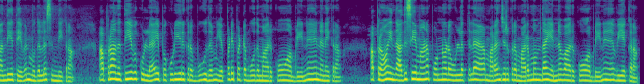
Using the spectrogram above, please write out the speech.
வந்தியத்தேவன் முதல்ல சிந்திக்கிறான். அப்புறம் அந்த தீவுக்குள்ளே இப்போ குடியிருக்கிற பூதம் எப்படிப்பட்ட பூதமாக இருக்கும் அப்படின்னு நினைக்கிறான். அப்புறம் இந்த அதிசயமான பொண்ணோட உள்ளத்தில் மறைஞ்சிருக்கிற மர்மம் தான் என்னவாக இருக்கும் அப்படின்னு வியக்கிறான்.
